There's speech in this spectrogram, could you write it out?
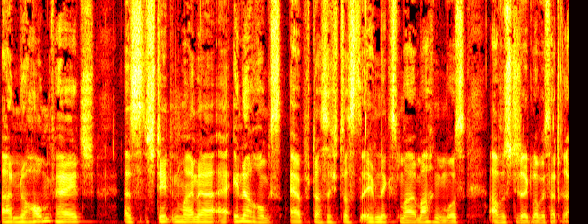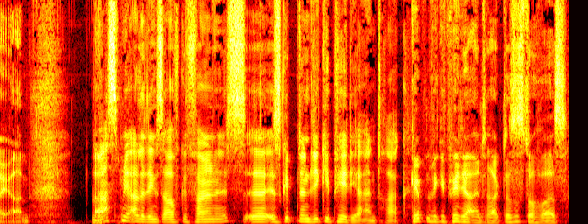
eine Homepage, es steht in meiner Erinnerungs-App, dass ich das eben nächstes Mal machen muss, aber es steht da glaube ich seit drei Jahren. Was mir allerdings aufgefallen ist, äh, es gibt einen Wikipedia-Eintrag. Gibt einen Wikipedia-Eintrag, das ist doch was.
